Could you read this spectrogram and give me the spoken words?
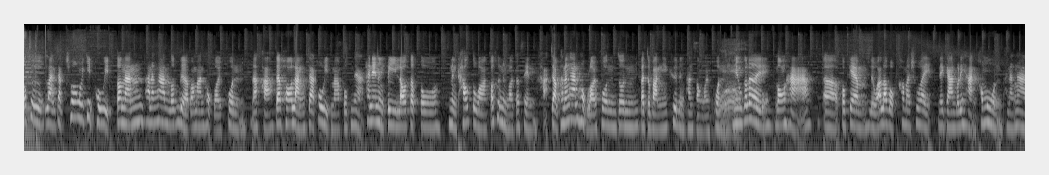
ก็คือหลังจากช่วงวิกฤตโควิด ตอนนั้นพนักงานลดเหลือประมาณ 600 คนนะคะ แต่พอหลังจากโควิดมาปุ๊บเนี่ยภายใน 1 ปีเราเติบโต 1 เท่าตัวก็คือ 100%ค่ะ จากพนักงาน 600 คนจนปัจจุบันนี้คือ 1,200 คนว้าวมิวก็เลยลองหาเอ่อ โปรแกรมหรือว่าระบบเข้ามาช่วยในการบริหารข้อมูลพนักงาน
